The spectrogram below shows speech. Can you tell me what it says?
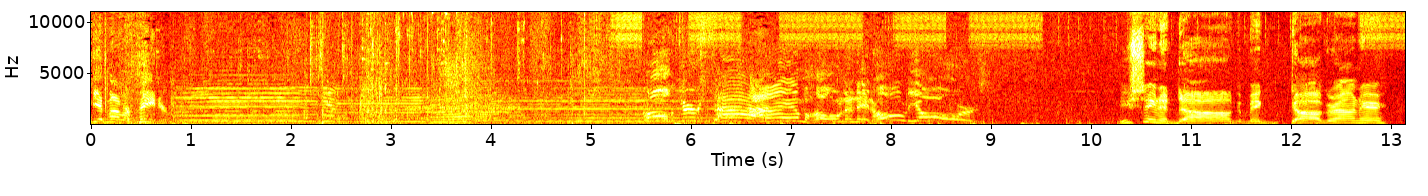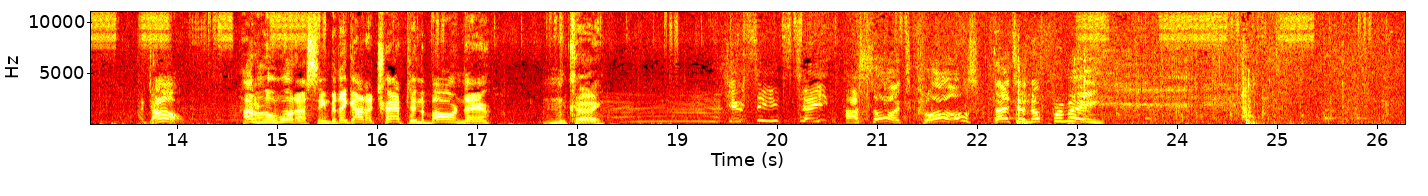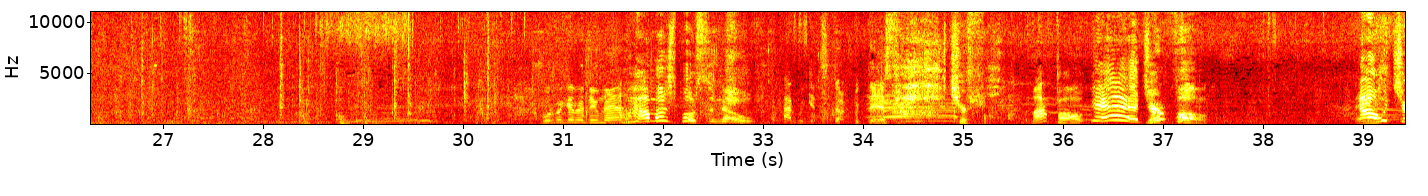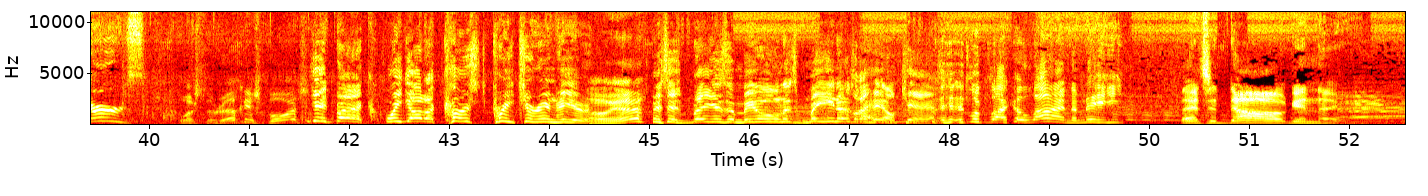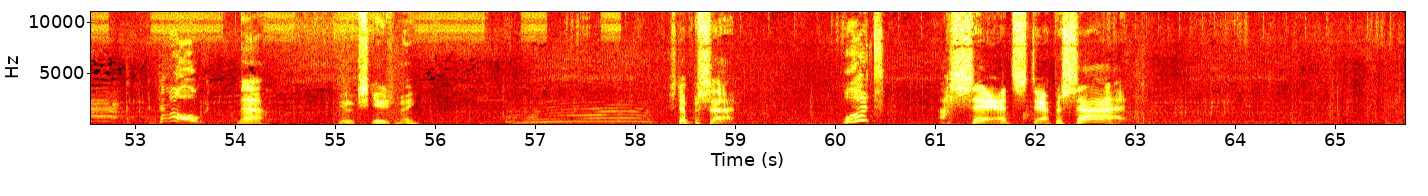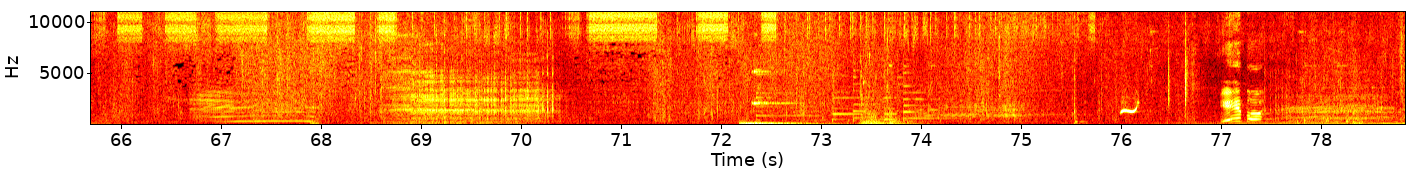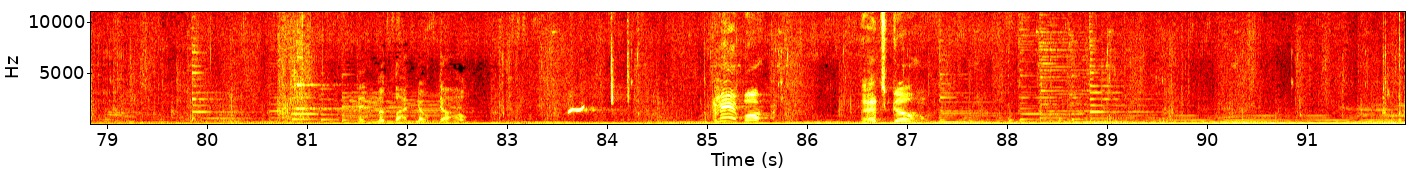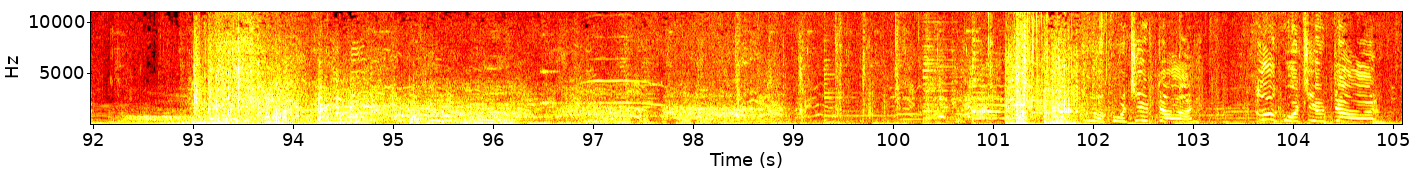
and get my repeater. Hold your side! I am holding it. Hold yours. You seen a dog, a big dog around here? A dog? I don't know what I seen, but they got it trapped in the barn there. Okay. Did you see its teeth? I saw its claws. That's enough for me. What are we gonna do now? How am I supposed to know? How'd we get stuck with this? Ah, it's your fault. My fault? Yeah, it's your fault. No, it's yours. What's the ruckus, boys? Get back. We got a cursed creature in here. Oh, yeah? It's as big as a mule and as mean as a hellcat. It looked like a lion to me. That's a dog in there. A Dog? Now, you'll excuse me. Step aside. What? I said step aside. Yeah, boy. Didn't look like no dog. Come here, boy. Let's go.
